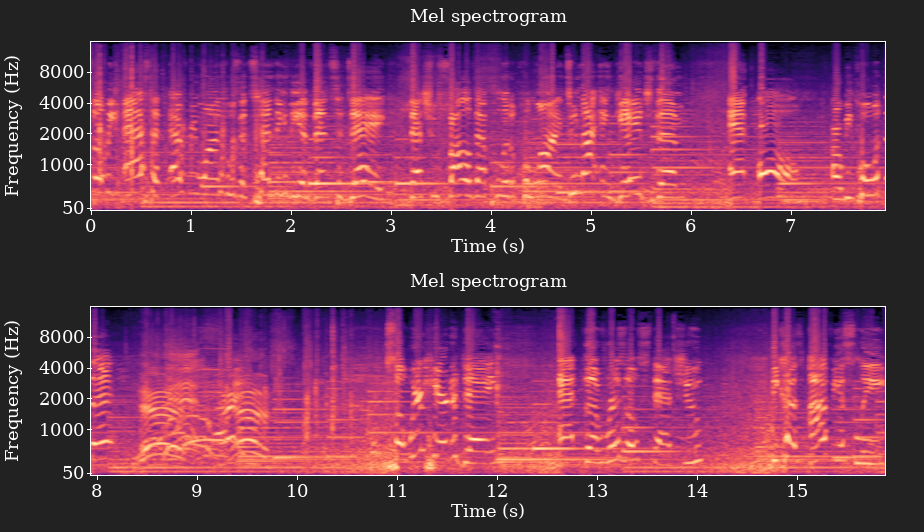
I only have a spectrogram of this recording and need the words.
So we ask that everyone who's attending the event today that you follow that political line. Do not engage them at all. Are we cool with that? Yes. All right. Yes. So we're here today at the Rizzo statue because obviously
